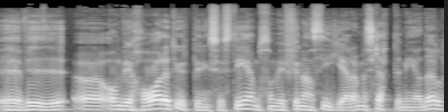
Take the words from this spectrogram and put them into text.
eh, vi, eh, om vi har ett utbildningssystem som vi finansierar med skattemedel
